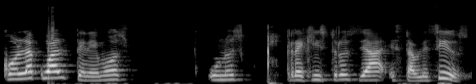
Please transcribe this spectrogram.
con la cual tenemos unos registros ya establecidos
